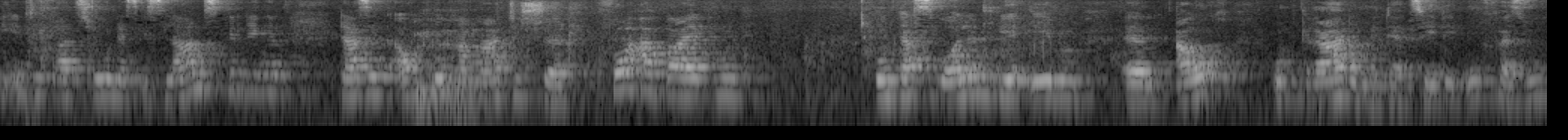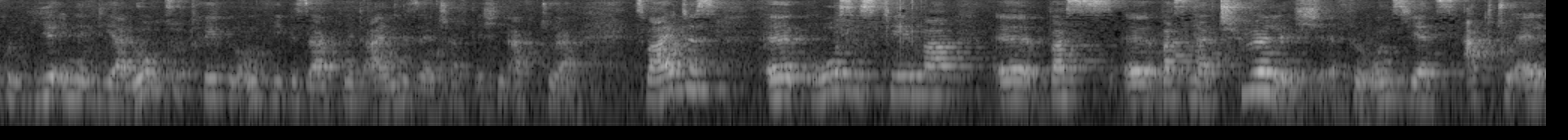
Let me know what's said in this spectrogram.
die Integration des Islams gelingen? Da sind auch programmatische Vorarbeiten und das wollen wir eben äh, auch und gerade mit der CDU versuchen, hier in den Dialog zu treten und wie gesagt mit allen gesellschaftlichen Akteuren. Zweites äh, großes Thema, äh, was, äh, was natürlich für uns jetzt aktuell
